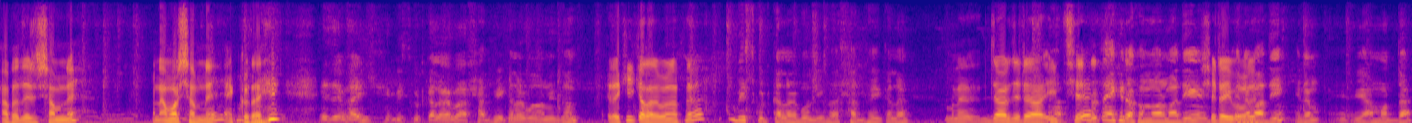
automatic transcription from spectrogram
আপনাদের সামনে মানে আমার সামনে এক কথায়। এই যে ভাই বিস্কুট কালার বা সাত ভাই কালার বলেন একজন এটা কি কালার বলেন আপনারা? বিস্কুট কালার বলি বা সাত ভাই কালার। মানে যার যেটা ইচ্ছে। দুটো একই রকম নর্মাদি সেটাই বলে। মাদি এটা ইয়া মদ্দা।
